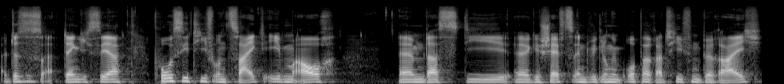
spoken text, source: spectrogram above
Das ist, denke ich, sehr positiv und zeigt eben auch, ähm, dass die äh, Geschäftsentwicklung im operativen Bereich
